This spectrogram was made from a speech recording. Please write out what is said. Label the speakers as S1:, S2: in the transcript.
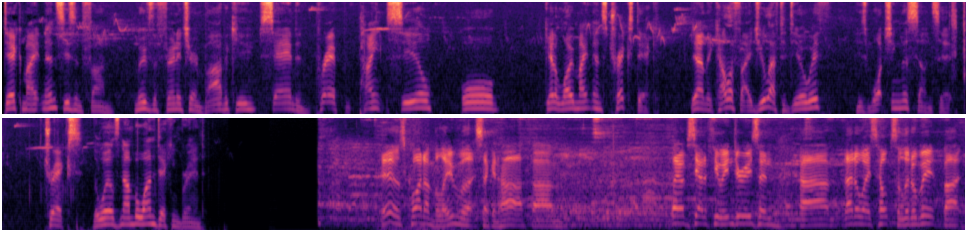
S1: Deck maintenance isn't fun. Move the furniture and barbecue, sand and prep, paint, seal, or get a low maintenance Trex deck. The only colour fade you'll have to deal with is watching the sunset. Trex, the world's number one decking brand.
S2: Yeah, it was quite unbelievable that second half. Um, they obviously had a few injuries, and um, that always helps a little bit. But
